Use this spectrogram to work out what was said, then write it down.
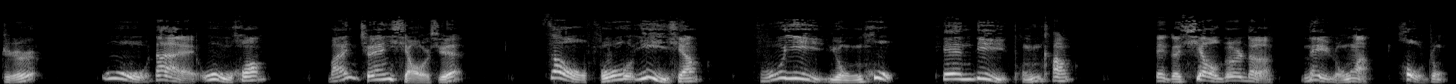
职，勿怠勿慌。完全小学，造福异乡，福义永护，天地同康。这个校歌的内容啊厚重，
